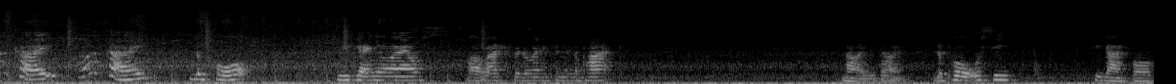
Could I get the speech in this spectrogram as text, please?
Okay, okay. Laporte. Do you get anyone else like Rashford or anything in the pack? No, we don't. Laporte, what's he? He going for?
